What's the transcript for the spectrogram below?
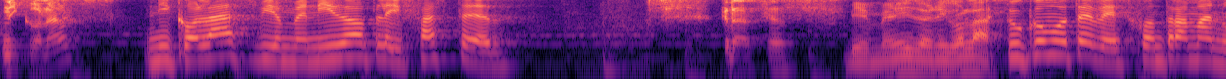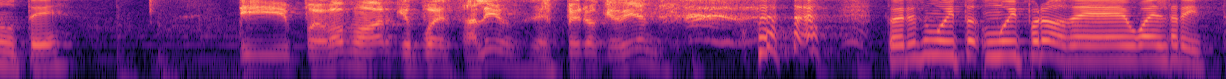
Nicolás. Nicolás, bienvenido a Playfaster. Gracias. Bienvenido, Nicolás. ¿Tú cómo te ves contra Manute? Y pues vamos a ver qué puede salir. Espero que bien. Tú eres muy, muy pro de Wild Rift.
